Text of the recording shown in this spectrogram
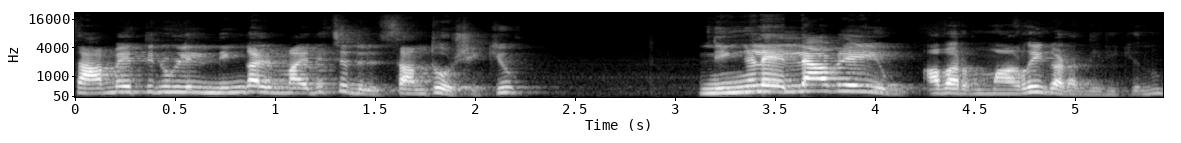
സമയത്തിനുള്ളിൽ നിങ്ങൾ മരിച്ചതിൽ സന്തോഷിക്കൂ. നിങ്ങളെ എല്ലാവരെയും അവർ മറികടന്നിരിക്കുന്നു.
